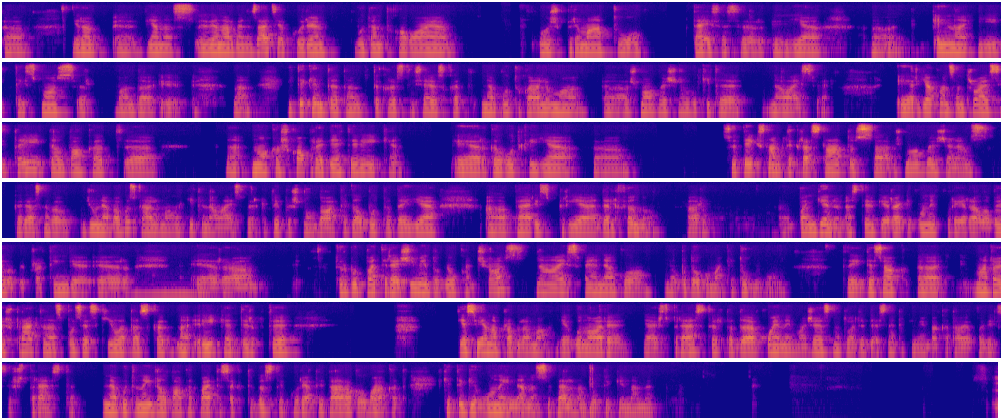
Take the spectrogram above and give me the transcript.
yra e, vienas, viena organizacija, kuri būtent kovoja už primatų teisės ir, ir jie eina į teismus ir bando na, įtikinti tam tikrus teisėjus, kad nebūtų galima žmogvežimį laikyti nelaisvėje ir jie koncentruojasi į tai dėl to, kad e, na, nuo kažko pradėti reikia. Ir galbūt, kai jie uh, suteiks tam tikrą statusą žmogvežiniams, kad nebe, jų nebebus galima laikyti nelaisvę ir kitaip išnaudoti, galbūt tada jie uh, perės prie delfinų ar banginių, nes tai irgi yra gyvūnai, kurie yra labai labai protingi ir, ir uh, turbūt patiria žymiai daugiau kančios nelaisvėje negu galbūt dauguma kitų gyvūnų tai tiesiog e, atrodo iš praktinės pusės kyla tas kad na reikia dirbti ties viena problema. Jeigu nori ją išspręsti ir tada kuo jinai mažesnė tuo didesnė tikimybė kad tau ją pavyks išspręsti. Nebūtinai dėl to kad patys aktyvistai kurie tai daro galvoja kad kiti gyvūnai nenusipelno būti ginami.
